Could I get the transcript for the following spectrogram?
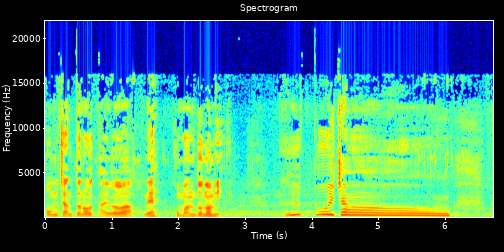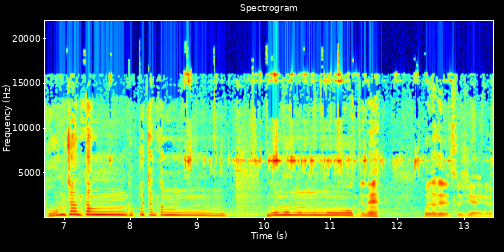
ポムちゃんとの対話はねコマンドのみ。グッポイちゃん。ポムちゃんたん。グッポイちゃんたん。もももももってね。これだけで通じ合える。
